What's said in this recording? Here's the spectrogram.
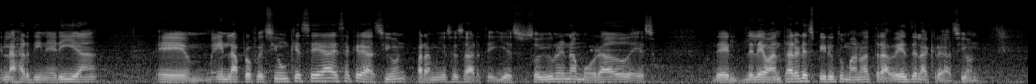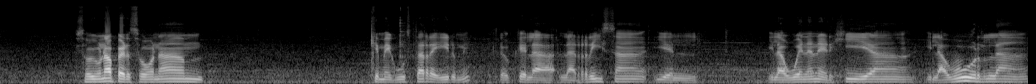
en la jardinería, eh, en la profesión que sea esa creación, para mí eso es arte y eso, soy un enamorado de eso, de, de levantar el espíritu humano a través de la creación. Soy una persona mm, que me gusta reírme, creo que la, la risa y, el, y la buena energía y la burla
